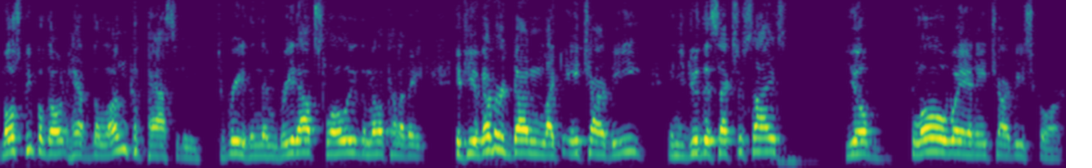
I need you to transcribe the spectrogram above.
Most people don't have the lung capacity to breathe and then breathe out slowly the middle count of eight. If you've ever done like HRV and you do this exercise, you'll blow away an HRV score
